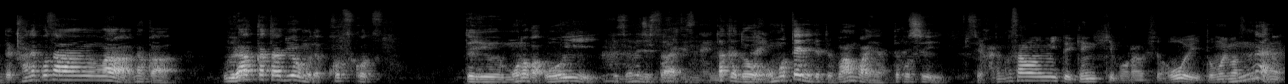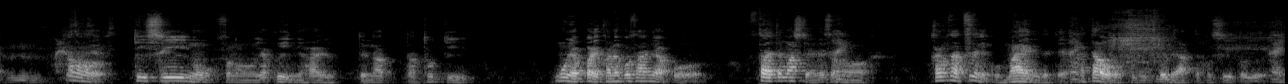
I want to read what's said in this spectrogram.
ん。で、金子さんは、なんか、裏方業務でコツコツっていうものが多いですよね、実際ね。だけど、はい表に出てバンバンやってほしい。金子さんを見て元気もらう人は多いと思いますね。ねうんだから、TC のその役員に入るってなった時もうやっぱり金子さんにはこう、伝えてましたよね、その、金子さんは常にこう前に出て、はい旗を振る人であってほしいという。はい。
